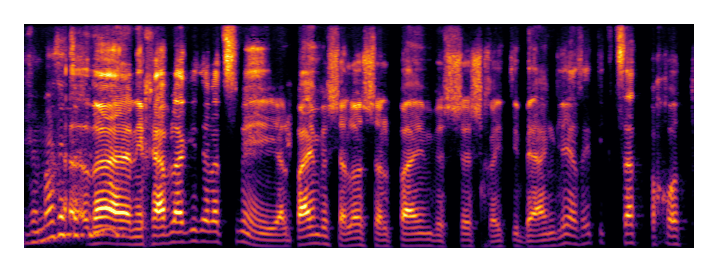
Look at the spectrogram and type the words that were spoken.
ומה זה צריך להיות? אני חייב להגיד על עצמי, 2003-2006 חייתי באנגליה, אז הייתי קצת פחות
